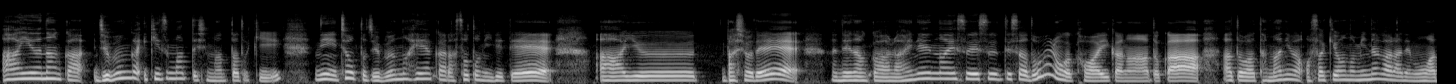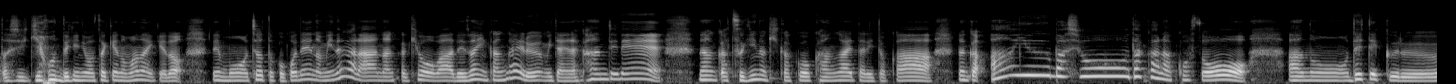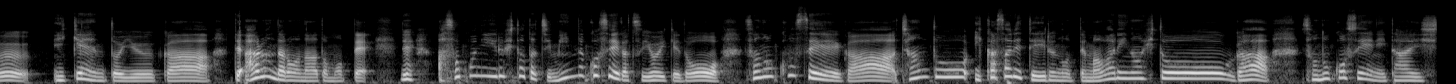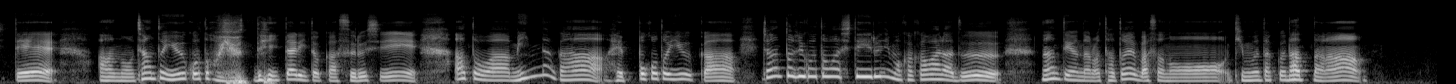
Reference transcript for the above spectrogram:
ああいうなんか自分が行き詰まってしまった時にちょっと自分の部屋から外に出てああいう場所で、ね、なんか来年の SS ってさどういうのが可愛いかなとかあとはたまにはお酒を飲みながらでも私基本的にお酒飲まないけどでもちょっとここで飲みながらなんか今日はデザイン考えるみたいな感じでなんか次の企画を考えたりとかなんかああいう場所だからこそあの出てくる意見というかであるんだろうなと思って。であそこにいる人たちみんな個性が強いけどその個性がちゃんと生かされているのって周りの人がその個性に対してあのちゃんと言うことを言っていたりとかするしあとはみんながへっぽこというかちゃんと仕事はしているにもかかわらず何て言うんだろう例えばそのキムタクだったら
